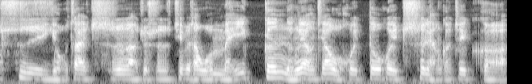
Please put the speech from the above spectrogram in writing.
是有在吃了，就是基本上我每一根能量胶我会都会吃两个这个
